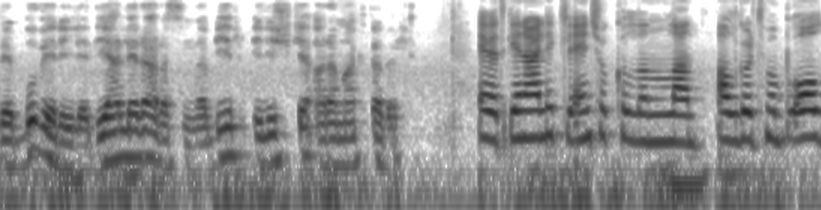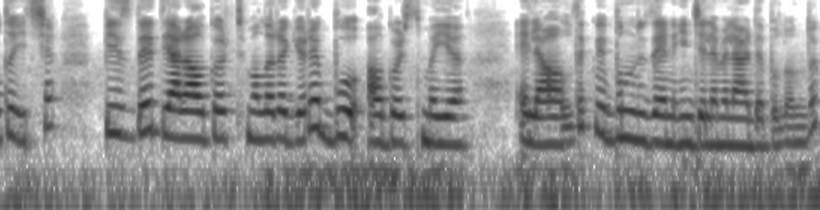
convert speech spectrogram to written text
ve bu veriyle diğerleri arasında bir ilişki aramaktadır. Evet, genellikle en çok kullanılan algoritma bu olduğu için biz de diğer algoritmalara göre bu algoritmayı ele aldık ve bunun üzerine incelemelerde bulunduk.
